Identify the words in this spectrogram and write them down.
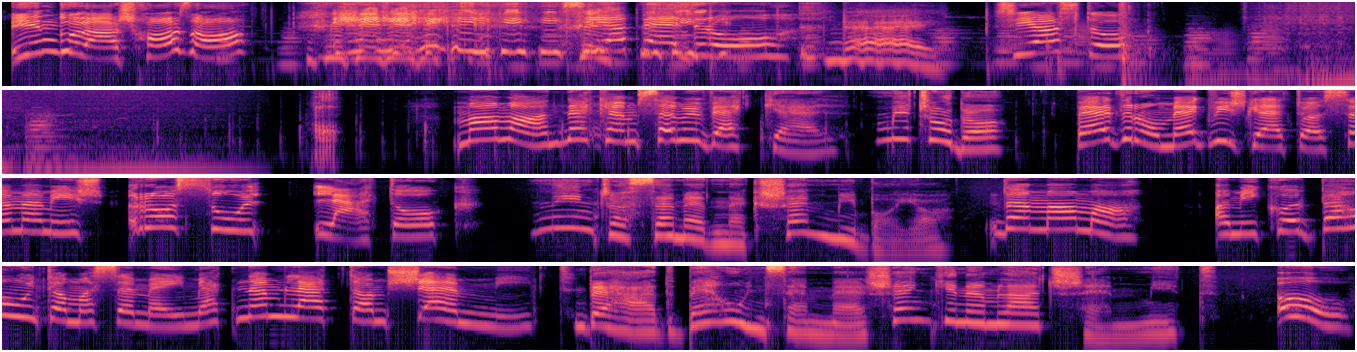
indulás haza! Szia, Pedro! Hey. Sziasztok! Mama, nekem szemüveg kell. Micsoda? Pedro megvizsgálta a szemem, és rosszul látok. Nincs a szemednek semmi baja. De mama, amikor behúnytam a szemeimet, nem láttam semmit. De hát behúny szemmel senki nem lát semmit. Ó, oh,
